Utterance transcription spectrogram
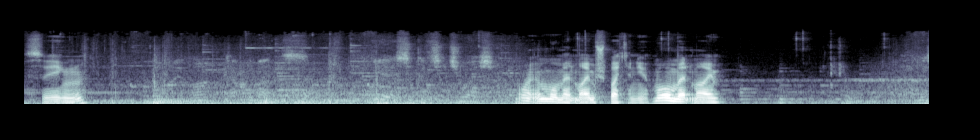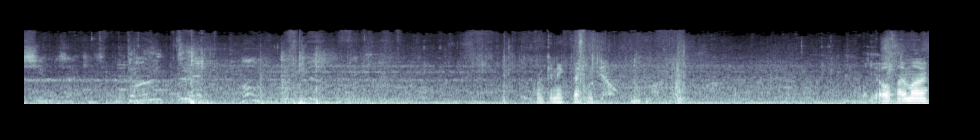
Deswegen... Moment mal im Speichern hier. Moment mal. Und Genickbrechen. Hier auch einmal.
